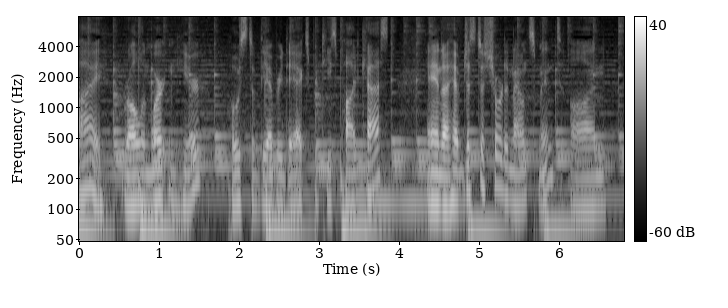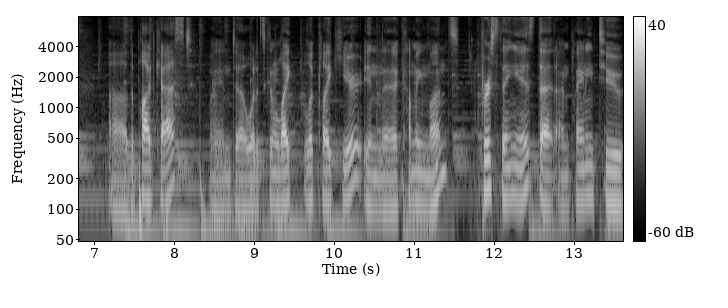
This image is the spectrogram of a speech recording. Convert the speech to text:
Hi, Roland Martin here, host of the Everyday Expertise podcast, and I have just a short announcement on uh, the podcast and uh, what it's going to like look like here in the coming months. First thing is that I'm planning to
